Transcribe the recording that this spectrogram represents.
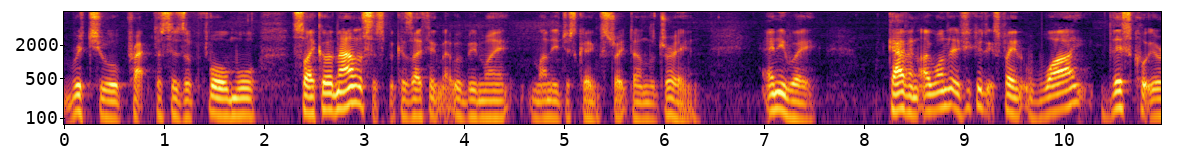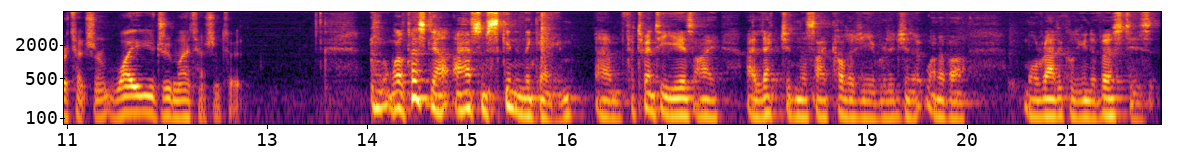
ritual practices of formal psychoanalysis because I think that would be my money just going straight down the drain. Anyway, Gavin, I wonder if you could explain why this caught your attention, why you drew my attention to it. Well, firstly, I have some skin in the game. Um, for 20 years, I, I lectured in the psychology of religion at one of our more radical universities.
